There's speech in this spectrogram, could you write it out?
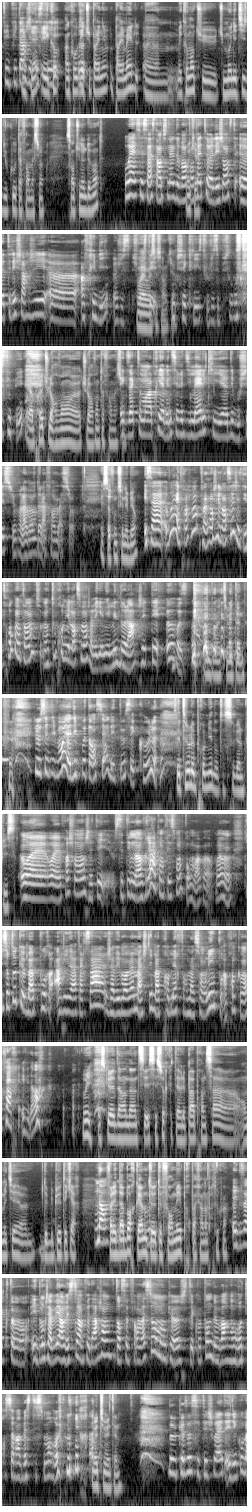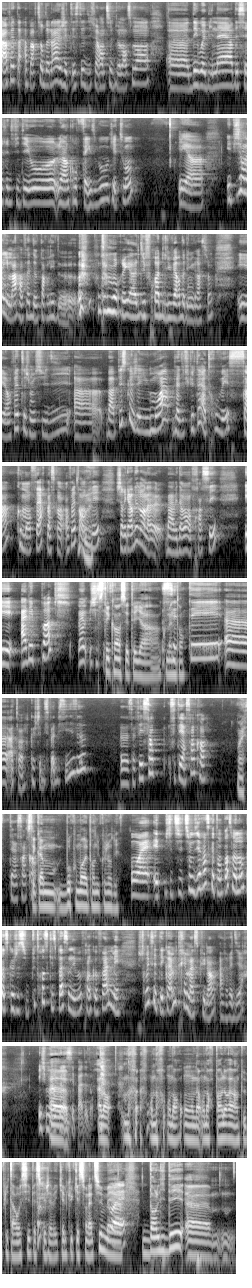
puis plus tard, j'ai testé... Et un cours gratuit par, par email, euh, mais comment tu, tu monétises du coup ta formation? C'est en tunnel de vente? Ouais, c'est ça, c'était un tunnel de vente. En fait, euh, les gens euh, téléchargeaient un freebie, je, je ouais, ouais, ça, une checklist, ou je sais plus trop ce que c'était. Et après, tu leur, vends, tu leur vends ta formation. Exactement. Après, il y avait une série d'emails qui débouchaient sur la vente de la formation. Et ça fonctionnait bien Et ça, ouais, franchement, quand j'ai lancé, j'étais trop contente. Mon tout premier lancement, j'avais gagné 1000 dollars. J'étais heureuse. Ah bah, tu m'étonnes. je me suis dit, bon, il y a du potentiel et tout, c'est cool. C'est toujours le premier dont on se souvient le plus. Ouais, ouais, franchement, j'étais... c'était un vrai accomplissement pour moi, quoi, vraiment. Puis surtout que bah, pour arriver à faire ça, j'avais moi-même acheté ma première formation en ligne pour apprendre comment faire, évidemment. Oui, parce que c'est sûr que tu n'allais pas apprendre ça euh, en métier euh, de bibliothécaire. Non. Il fallait d'abord quand même te, te, former pour pas faire n'importe quoi. Exactement. Et donc j'avais investi un peu d'argent dans cette formation, donc euh, j'étais contente de voir mon retour sur investissement revenir. ouais, tu m'étonnes. donc ça c'était chouette. Et du coup, bah, en fait, à partir de là, j'ai testé différents types de lancements, des webinaires, des séries de vidéos, un groupe Facebook et tout. Et et puis j'en ai eu marre en fait de parler de, de Montréal, du froid, de l'hiver, de l'immigration. Et en fait, je me suis dit, euh, bah, puisque j'ai eu moi la difficulté à trouver ça, comment faire Parce qu'en fait, en vrai, j'ai regardé dans la, bah, évidemment en français. Et à l'époque, même. C'était quand? C'était il y a combien de temps? C'était. Euh, attends, que je te dise pas de bêtises. Euh, ça fait 5. C'était à 5 ans. Ouais. C'était à 5 ans. C'est quand même beaucoup moins répandu qu'aujourd'hui. Ouais, et tu, tu, me diras ce que t'en penses maintenant parce que je suis plus trop ce qui se passe au niveau francophone, mais je trouvais que c'était quand même très masculin, à vrai dire. Et je me euh, reconnaissais pas dedans. Alors, on en, on, en, on, en, reparlera un peu plus tard aussi parce que j'avais quelques questions là-dessus, mais euh, dans l'idée, euh,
